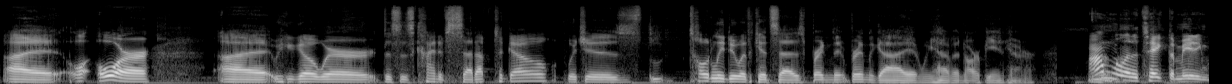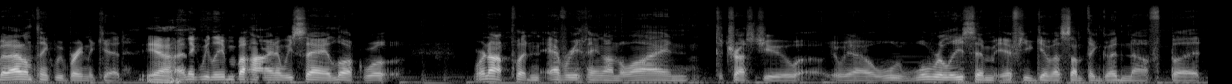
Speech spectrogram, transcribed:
uh, or. or uh, we could go where this is kind of set up to go, which is totally do what the kid says. Bring the bring the guy, and we have an RP encounter. I'm willing to take the meeting, but I don't think we bring the kid. yeah, I think we leave him behind and we say, "Look, we're we're not putting everything on the line to trust you. You know, we'll, we'll release him if you give us something good enough." But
